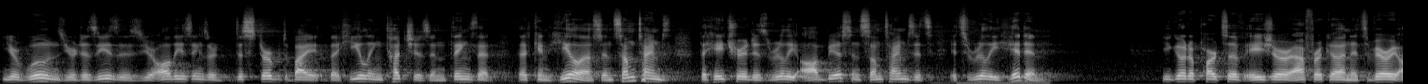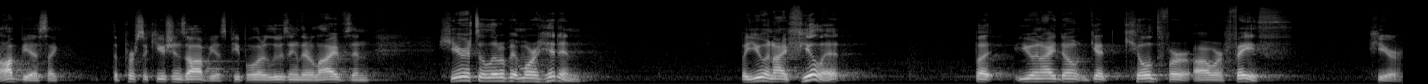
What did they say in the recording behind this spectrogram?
Your wounds, your diseases, your, all these things are disturbed by the healing touches and things that, that can heal us. And sometimes the hatred is really obvious, and sometimes it's, it's really hidden. You go to parts of Asia or Africa, and it's very obvious, like the persecution's obvious. People are losing their lives. And here it's a little bit more hidden. But you and I feel it, but you and I don't get killed for our faith here.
